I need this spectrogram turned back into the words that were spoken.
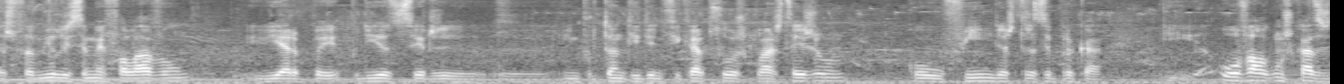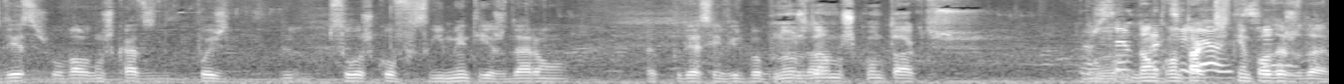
as famílias também falavam e era, podia ser uh, importante identificar pessoas que lá estejam com o fim de as trazer para cá. E houve alguns casos desses, houve alguns casos de, depois de pessoas que houve seguimento e ajudaram a que pudessem vir para Portugal. Nós damos contactos. Dão contactos de quem pode ajudar.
